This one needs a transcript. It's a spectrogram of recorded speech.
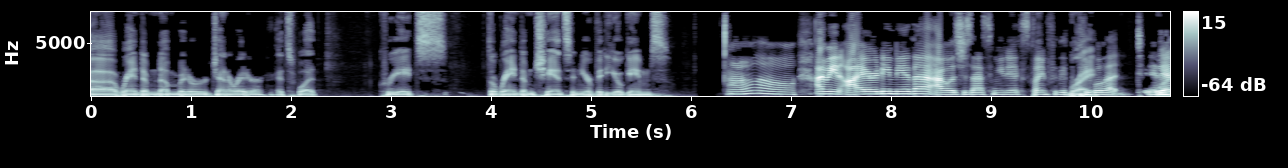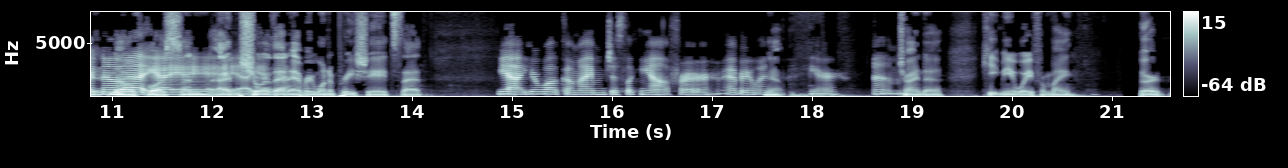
uh, random number generator. It's what creates the random chance in your video games. Oh, I mean, I already knew that. I was just asking you to explain for the Right. people that didn't Right. know No, that. Yeah, yeah, and yeah, I'm yeah, sure yeah, that yeah. everyone appreciates that. Yeah, you're welcome. I'm just looking out for everyone Yeah. here. Um, Trying to keep me away from my or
